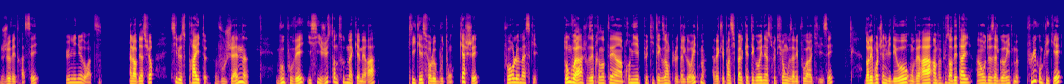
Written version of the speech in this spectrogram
je vais tracer une ligne droite. Alors bien sûr, si le sprite vous gêne, vous pouvez, ici juste en dessous de ma caméra, cliquer sur le bouton caché pour le masquer. Donc voilà, je vous ai présenté un premier petit exemple d'algorithme avec les principales catégories d'instructions que vous allez pouvoir utiliser. Dans les prochaines vidéos, on verra un peu plus en détail un ou deux algorithmes plus compliqués,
